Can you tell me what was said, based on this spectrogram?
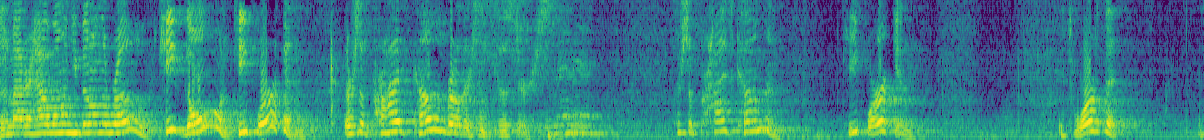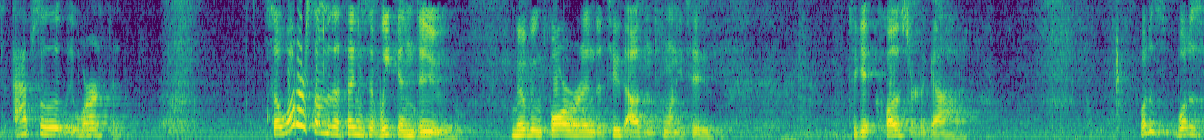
No matter how long you've been on the road, keep going, keep working. There's a prize coming, brothers and sisters. There's a prize coming. Keep working. It's worth it. It's absolutely worth it. So, what are some of the things that we can do moving forward into 2022 to get closer to God? What does, what does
